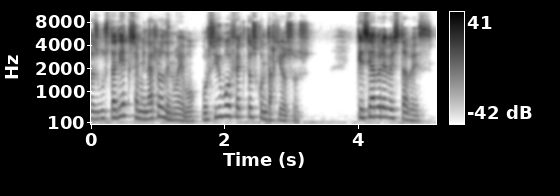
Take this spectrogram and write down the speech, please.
nos gustaría examinarlo de nuevo, por si hubo efectos contagiosos. Que sea breve esta vez.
